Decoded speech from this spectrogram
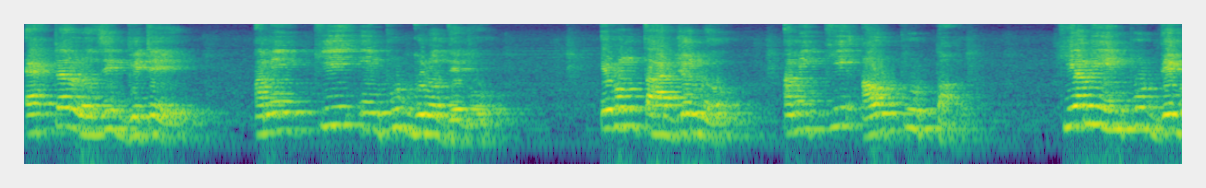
একটা লজিক গেটে আমি কি ইনপুটগুলো দেব এবং তার জন্য আমি কি আউটপুট পাব? কি আমি ইনপুট দেব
